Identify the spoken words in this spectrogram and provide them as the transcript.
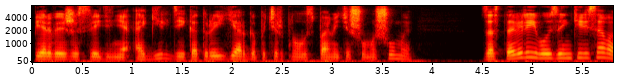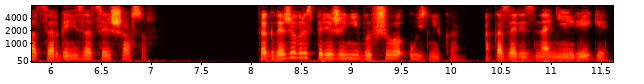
Первые же сведения о гильдии, которые Ярго почерпнул из памяти шумы-шумы, заставили его заинтересоваться организацией шасов. Когда же в распоряжении бывшего узника оказались знания Реги,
